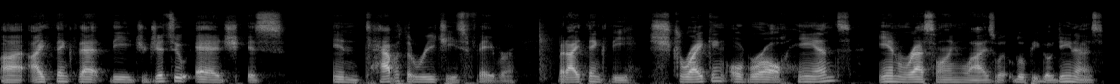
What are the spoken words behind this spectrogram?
uh, I think that the jiu-jitsu edge is in Tabatha Ricci's favor, but I think the striking overall hands in wrestling lies with Loopy Godinez.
